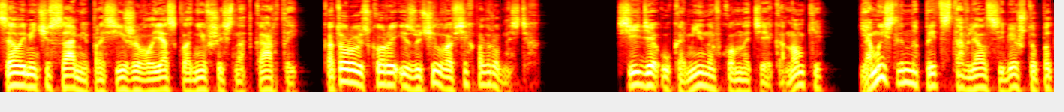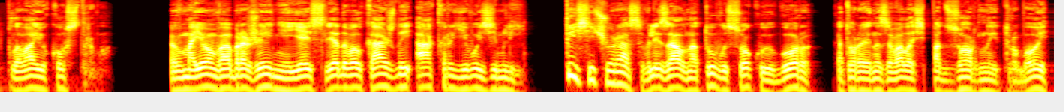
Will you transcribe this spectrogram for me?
Целыми часами просиживал я, склонившись над картой, которую скоро изучил во всех подробностях. Сидя у камина в комнате экономки, я мысленно представлял себе, что подплываю к острову. В моем воображении я исследовал каждый акр его земли. Тысячу раз влезал на ту высокую гору, которая называлась подзорной трубой,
